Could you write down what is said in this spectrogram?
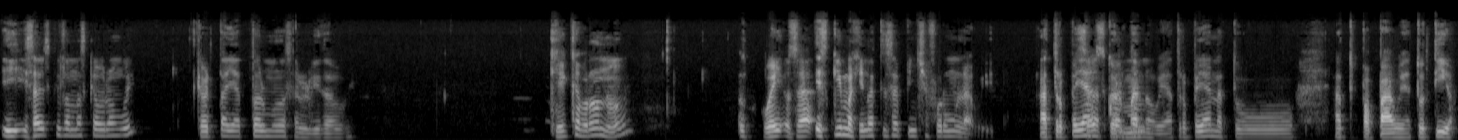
y, y ¿sabes qué es lo más cabrón, güey? Que ahorita ya todo el mundo se lo olvidó, güey. Qué cabrón, ¿no? Güey, o sea, Es que imagínate esa pinche fórmula, güey. Atropellan a ¿Sabes tu hermano, güey. Atropellan a tu, a tu papá, güey, a tu tío.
